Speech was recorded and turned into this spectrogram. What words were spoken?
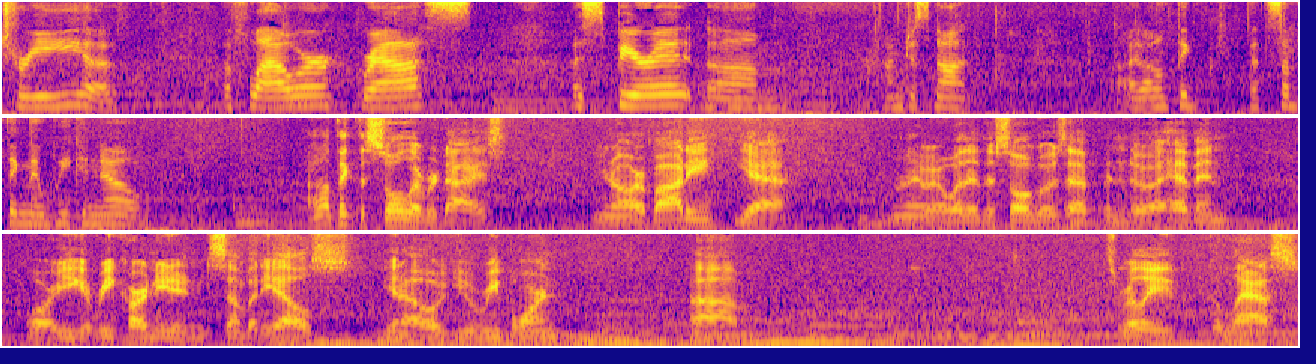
Tree, a, a flower, grass, a spirit. Um, I'm just not I don't think that's something that we can know. I don't think the soul ever dies. You know, our body, yeah. Whether the soul goes up into a heaven or you get reincarnated into somebody else, you know, you're reborn. Um, it's really the last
